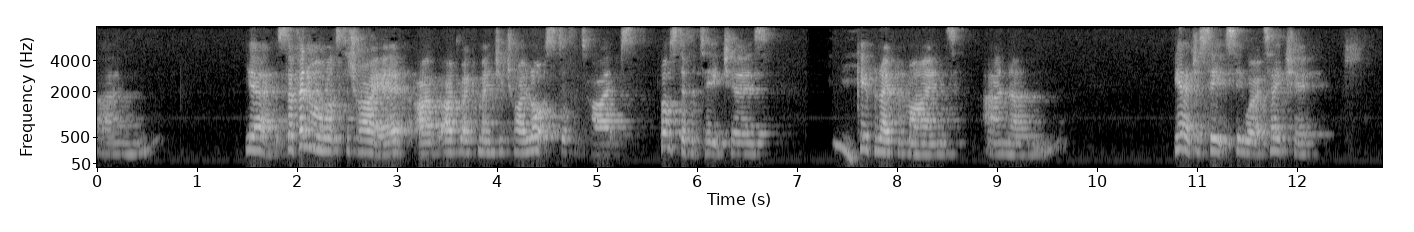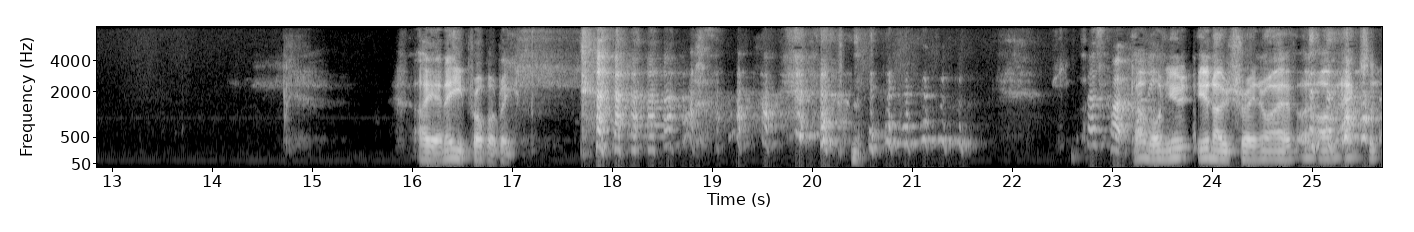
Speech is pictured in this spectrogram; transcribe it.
Um, yeah. So if anyone wants to try it, I, I'd recommend you try lots of different types, lots of different teachers. Keep an open mind, and um, yeah, just see see where it takes you. A and E probably. That's quite Come funny. on, you you know, Trina, I have, I'm accident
